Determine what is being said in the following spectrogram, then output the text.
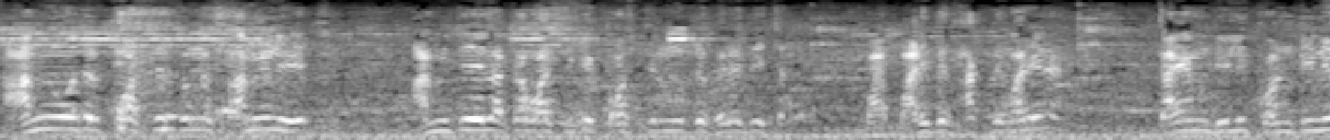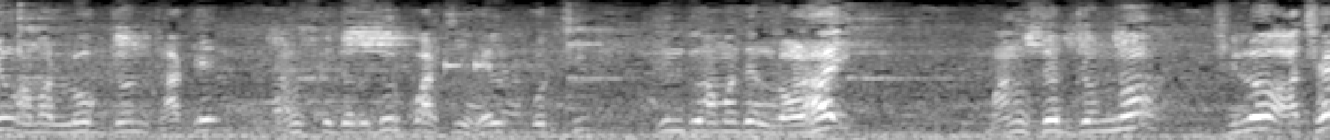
আমি ওদের কষ্টের সঙ্গে সামিল হয়েছি আমি তো এলাকাবাসীকে কষ্টের মধ্যে ফেলে চা- বাড়িতে থাকতে পারি না। তাই আমি ডেলি কন্টিনিউ আমার লোকজন থাকে, মানুষকে যতদূর পারছি হেল্প করছি। কিন্তু আমাদের লড়াই মানুষের জন্য ছিল, আছে,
